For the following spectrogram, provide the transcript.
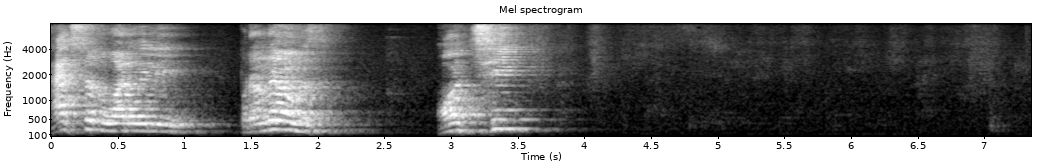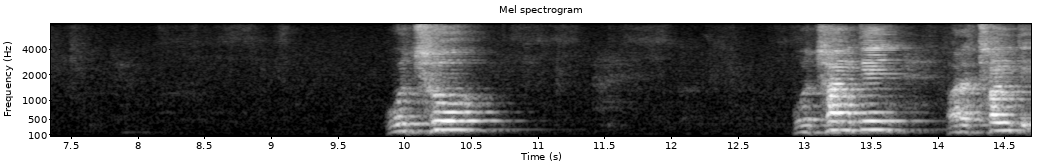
action word will pronounce or chi उछु और छंती।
